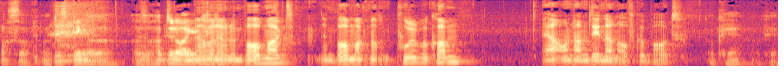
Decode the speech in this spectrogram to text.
Ach so, und das ging, also, also habt ihr noch Dann haben wir dann im Baumarkt, im Baumarkt noch einen Pool bekommen. Ja, und haben den dann aufgebaut. Okay, okay.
